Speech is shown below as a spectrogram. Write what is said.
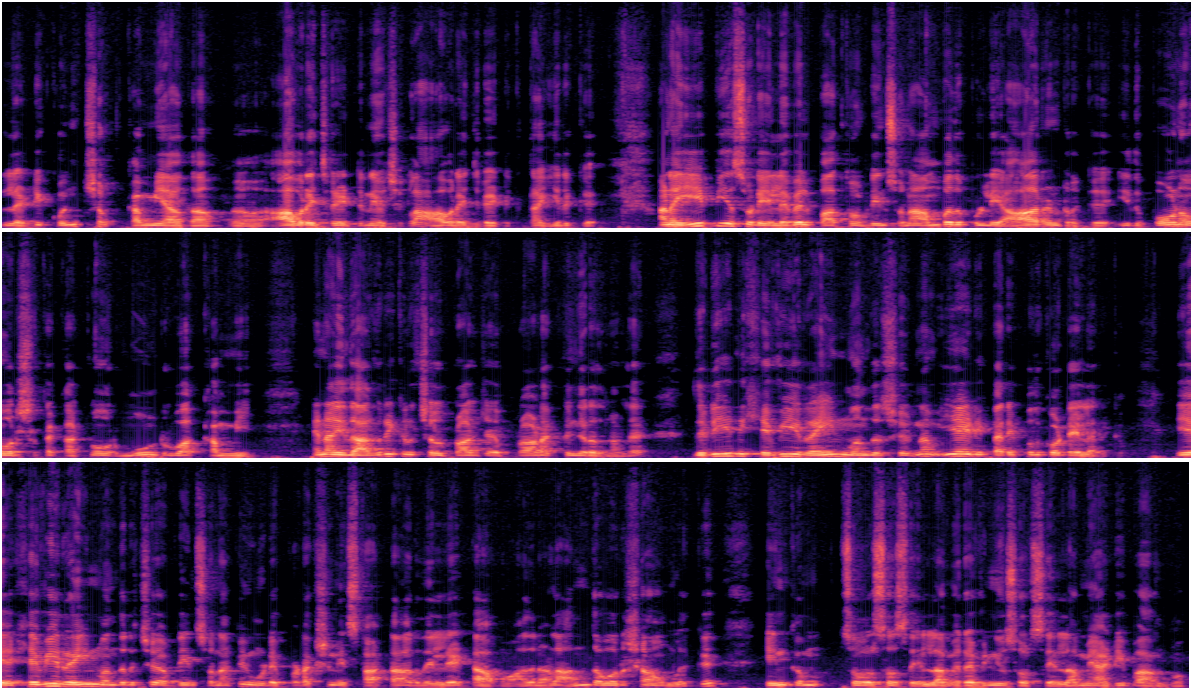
இல்லாட்டி கொஞ்சம் கம்மியாக தான் ஆவரேஜ் ரேட்டுன்னே வச்சுக்கலாம் ஆவரேஜ் ரேட்டுக்கு தான் இருக்குது ஆனால் இபிஎஸ் உடைய லெவல் பார்த்தோம் அப்படின்னு சொன்னால் ஐம்பது புள்ளி ஆறுன்னு இருக்குது இது போன வருஷத்தை காட்டிலும் ஒரு மூணு ரூபா கம்மி. ஏன்னா இது அக்ரிகல்ச்சரல் ப்ராஜெக்ட் ப்ராடக்ட்டுங்கிறதுனால திடீர்னு ஹெவி ரெயின் வந்துச்சுன்னா இஐடி பேரி புதுக்கோட்டையில் இருக்குது ஏ ஹெவி ரெயின் வந்துருச்சு அப்படின்னு சொன்னாக்க இவங்களுடைய ப்ரொடக்ஷனே ஸ்டார்ட் ஆகுறதே லேட் ஆகும். அதனால அந்த வருஷம் அவங்களுக்கு இன்கம் சோர்சஸ் எல்லாமே ரெவென்யூ சோர்ஸ் எல்லாமே அடிவாங்கும்.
